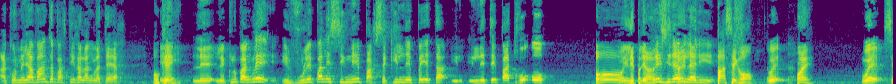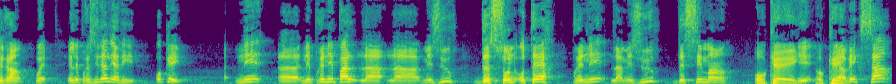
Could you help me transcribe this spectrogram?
à Cornellà avant de partir à l'Angleterre. Ok. Et le, club anglais, il ne voulait pas le signer parce qu'il n'était pas, il, il n'était pas trop haut. Oh, Le- il est pas- le président, euh, il a dit- Pas assez grand. Oui, Oui. oui, c'est grand. Oui. Et le président lui a dit, OK, ne, euh, ne prenez pas la, la mesure de son hauteur, prenez la mesure de ses mains. Ok. Et, et avec ça,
